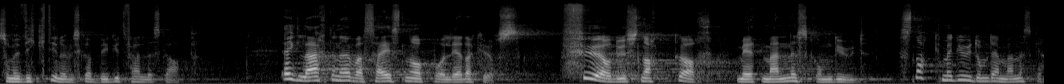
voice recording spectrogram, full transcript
som er viktig når vi skal bygge et fellesskap. Jeg lærte da jeg var 16 år på lederkurs før du snakker med et menneske om Gud, snakk med Gud om det mennesket.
